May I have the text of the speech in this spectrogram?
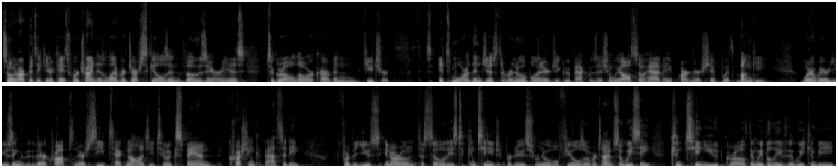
So in our particular case, we're trying to leverage our skills in those areas to grow a lower carbon future. It's more than just the Renewable Energy Group acquisition. We also have a partnership with Bunge, where we're using their crops and their seed technology to expand crushing capacity for the use in our own facilities to continue to produce renewable fuels over time. So we see continued growth, and we believe that we can be,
